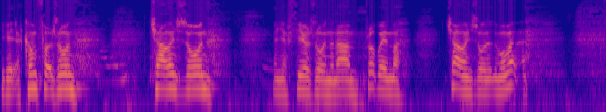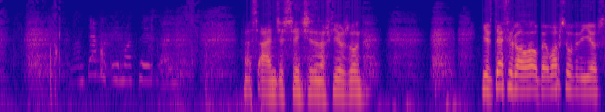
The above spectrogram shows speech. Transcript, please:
you get your comfort zone, challenge zone, and your fear zone, and I'm probably in my challenge zone at the moment. I'm definitely in my fear zone. That's Anne just saying she's in her fear zone. You've definitely got a little bit worse over the years.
